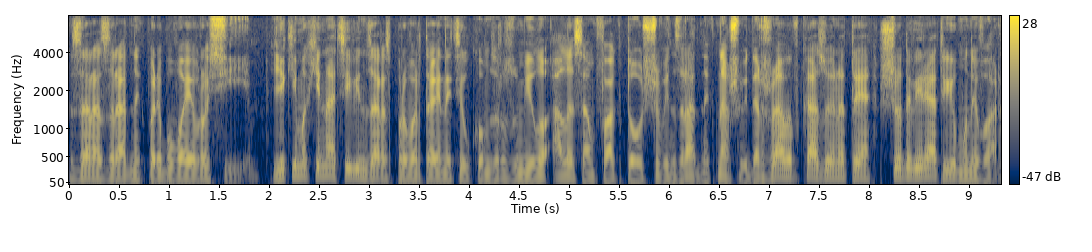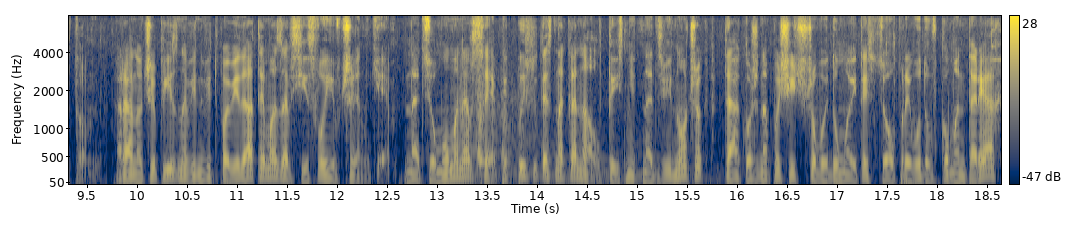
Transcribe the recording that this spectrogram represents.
Зараз зрадник перебуває в Росії. Які махінації він зараз провертає не цілком зрозуміло, але сам факт того, що він зрадник нашої держави, вказує на те, що довіряти йому не варто. Рано чи пізно він відповідатиме за всі свої вчинки. На цьому мене все. Підписуйтесь на канал, тисніть на дзвіночок. Також напишіть, що ви думаєте з цього приводу в коментарях.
